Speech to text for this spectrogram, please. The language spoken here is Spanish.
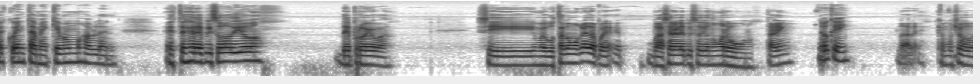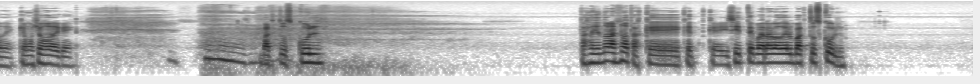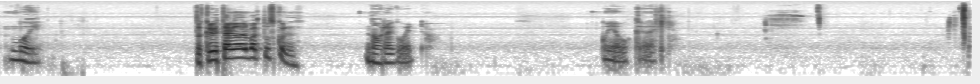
Pues cuéntame, ¿qué vamos a hablar? Este es el episodio de prueba. Si me gusta cómo queda, pues eh, va a ser el episodio número uno. ¿Está bien? Ok. Dale. Que mucho jode. Que mucho jode que. Back to school. ¿Estás leyendo las notas que, que, que hiciste para lo del back to school? Voy. ¿Tú escribiste algo del back to school? No recuerdo. Voy a buscar aquí.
